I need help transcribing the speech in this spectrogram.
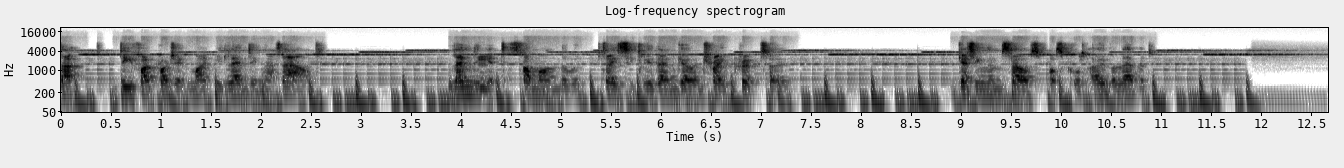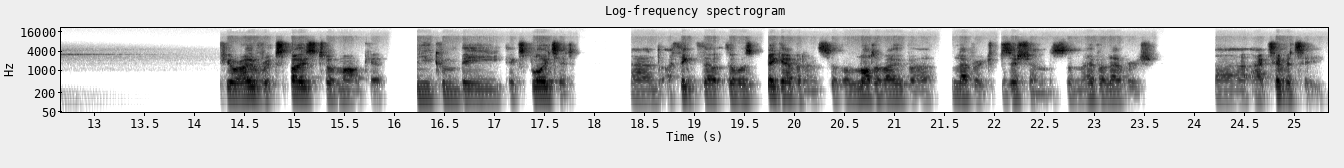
that DeFi project might be lending that out, lending hmm. it to someone that would basically then go and trade crypto, getting themselves what's called over levered. If you're overexposed to a market, you can be exploited. And I think that there was big evidence of a lot of over leveraged positions and over leveraged uh, activity,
